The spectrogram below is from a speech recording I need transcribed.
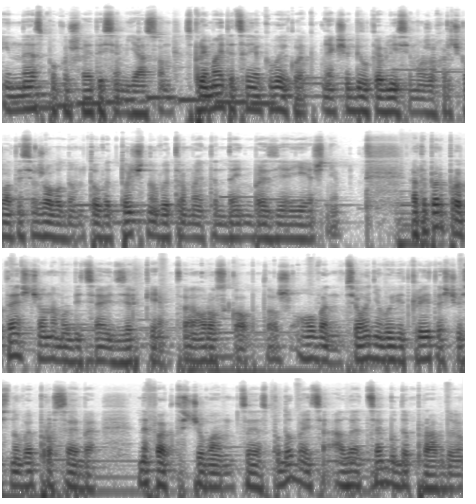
і не спокушайтеся м'ясом. Сприймайте це як виклик. Якщо білка в лісі може харчуватися жолодом, то ви точно витримаєте день без яєшні. А тепер про те, що нам обіцяють зірки. Це гороскоп. Тож, Овен, сьогодні ви відкриєте щось нове про себе. Не факт, що вам це сподобається, але це буде правдою.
